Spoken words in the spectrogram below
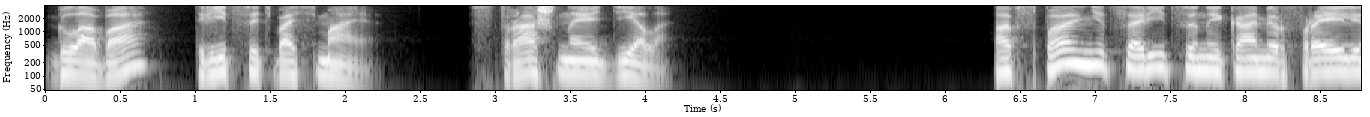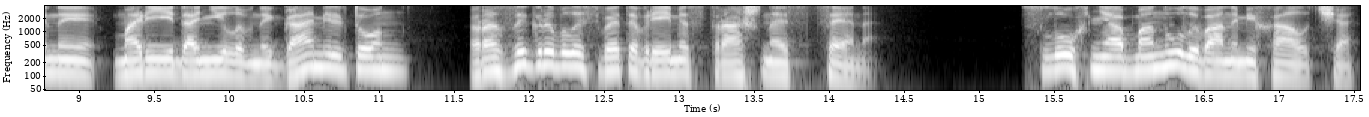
Глава 38. Страшное дело. А в спальне царицыной камер фрейлины Марии Даниловны Гамильтон разыгрывалась в это время страшная сцена. Слух не обманул Ивана Михайловича.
